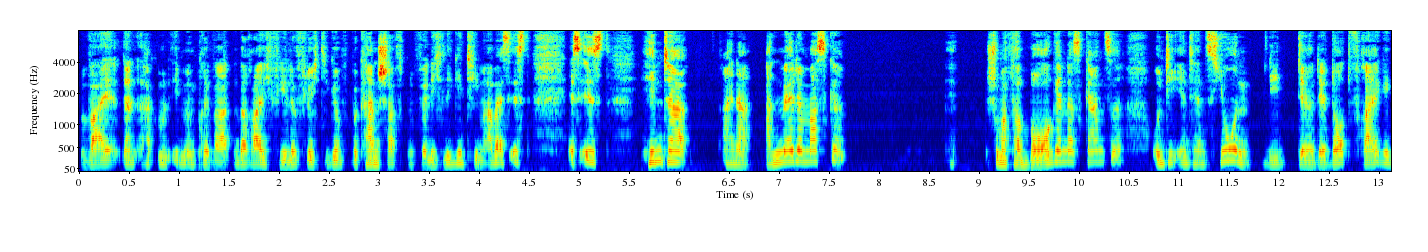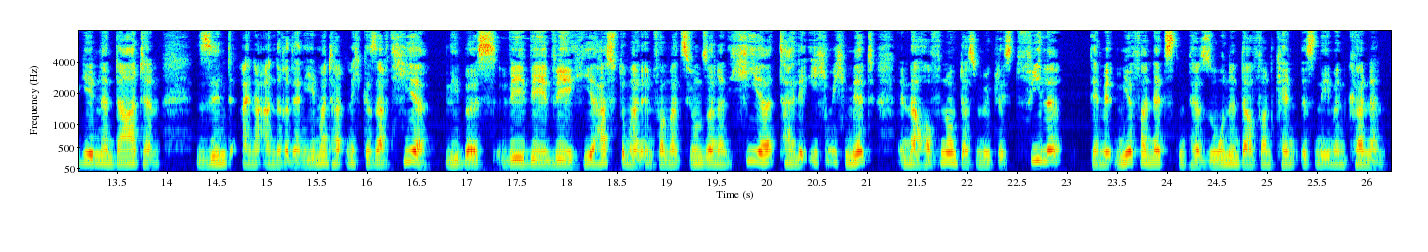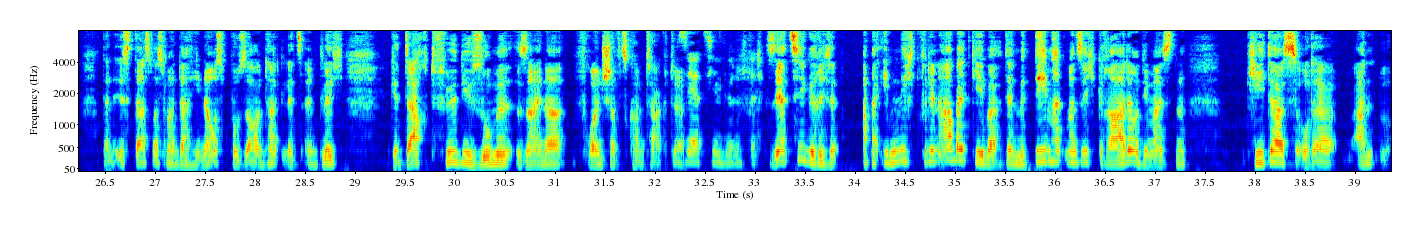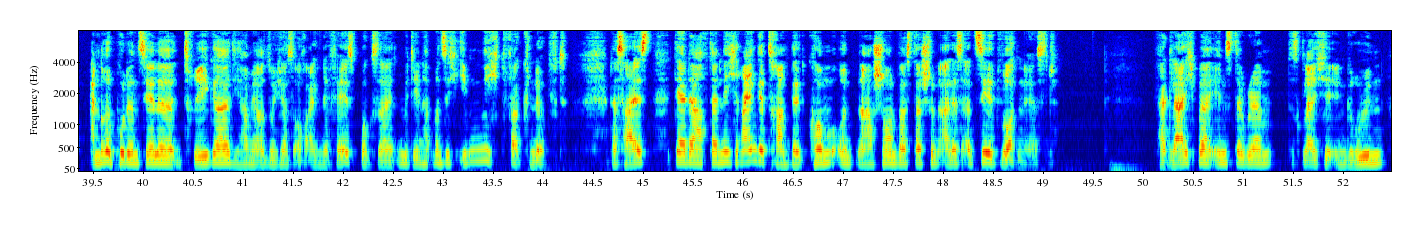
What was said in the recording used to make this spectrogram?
weil dann hat man eben im privaten Bereich viele flüchtige Bekanntschaften, völlig legitim. Aber es ist, es ist hinter einer Anmeldemaske schon mal verborgen das Ganze und die Intention die, der, der dort freigegebenen Daten sind eine andere. Denn jemand hat nicht gesagt, hier, liebes WWW, hier hast du meine Information, sondern hier teile ich mich mit in der Hoffnung, dass möglichst viele der mit mir vernetzten Personen davon Kenntnis nehmen können. Dann ist das, was man da hinaus posaunt hat, letztendlich gedacht für die Summe seiner Freundschaftskontakte. Sehr zielgerichtet. Sehr zielgerichtet. Aber eben nicht für den Arbeitgeber. Denn mit dem hat man sich gerade, und die meisten Kitas oder an, andere potenzielle Träger, die haben ja durchaus auch eigene Facebook-Seiten, mit denen hat man sich eben nicht verknüpft. Das heißt, der darf dann nicht reingetrampelt kommen und nachschauen, was da schon alles erzählt worden ist. Vergleichbar Instagram, das gleiche in grün,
